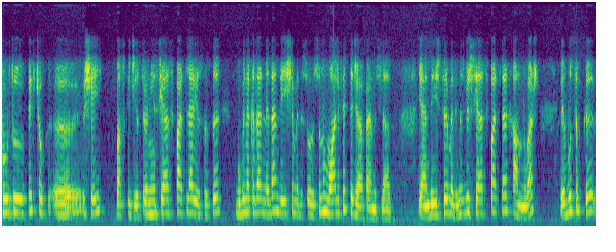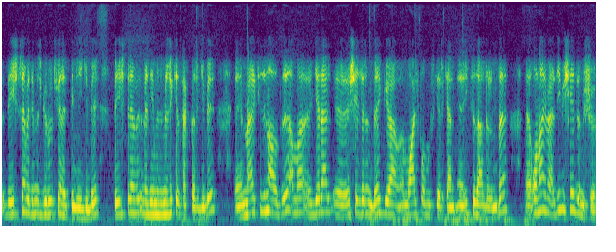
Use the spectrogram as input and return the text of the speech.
kurduğu pek çok e, şey baskıcı yasa. Örneğin siyasi partiler yasası bugüne kadar neden değişemedi sorusunu muhalefet de cevap vermesi lazım. Yani değiştiremediğimiz bir siyasi partiler kanunu var. Ve bu tıpkı değiştiremediğimiz gürültü yönetmeliği gibi, değiştiremediğimiz müzik yasakları gibi e, merkezin aldığı ama yerel e, şeylerin de güya muhalif olması gereken e, iktidarların da onay verdiği bir şeye dönüşüyor.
